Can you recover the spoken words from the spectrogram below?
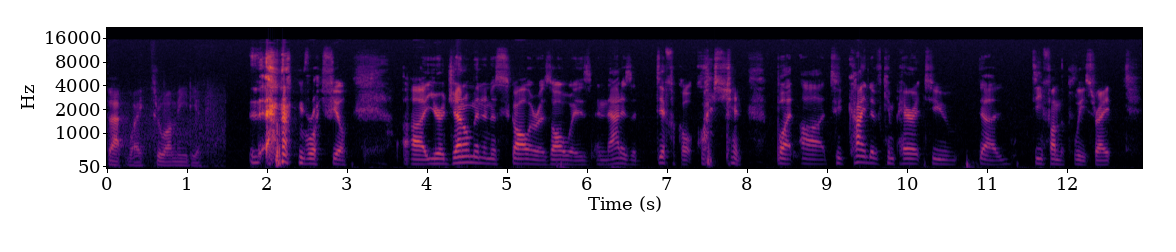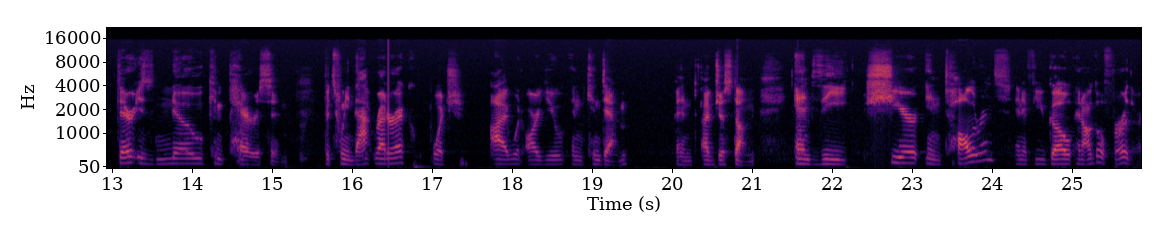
that way through our media? Royfield, uh, you're a gentleman and a scholar as always, and that is a difficult question. But uh, to kind of compare it to uh, defund the police, right? There is no comparison between that rhetoric, which I would argue and condemn, and I've just done, and the sheer intolerance. And if you go, and I'll go further,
